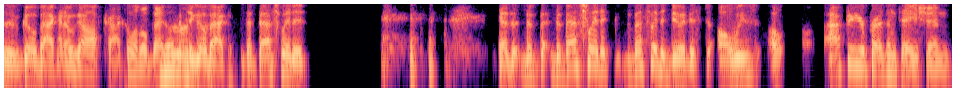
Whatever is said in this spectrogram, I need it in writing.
to, go back, I know we got off track a little bit, no, but to go back, the best way to, yeah, the, the, the, best way to, the best way to do it is to always, after your presentation,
